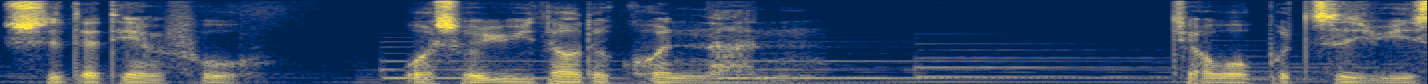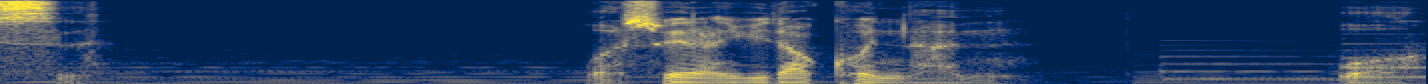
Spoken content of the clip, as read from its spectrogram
是的，天父，我所遇到的困难，叫我不至于死。我虽然遇到困难，我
